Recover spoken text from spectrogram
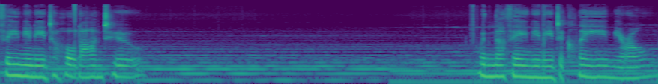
Nothing you need to hold on to, with nothing you need to claim your own.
